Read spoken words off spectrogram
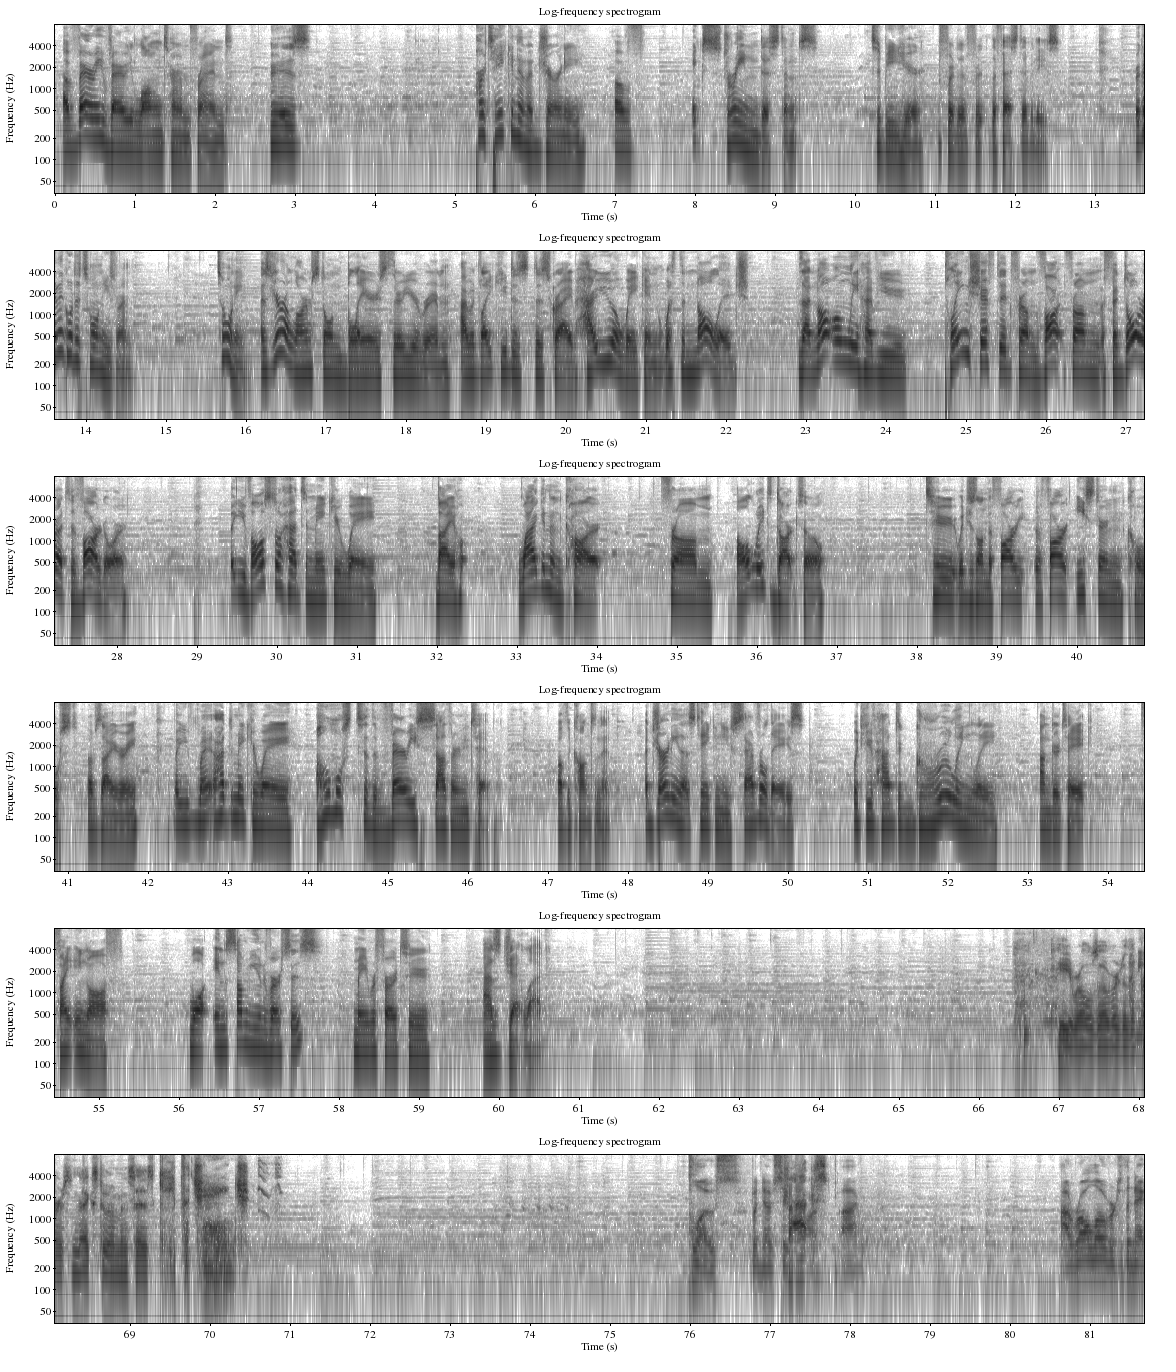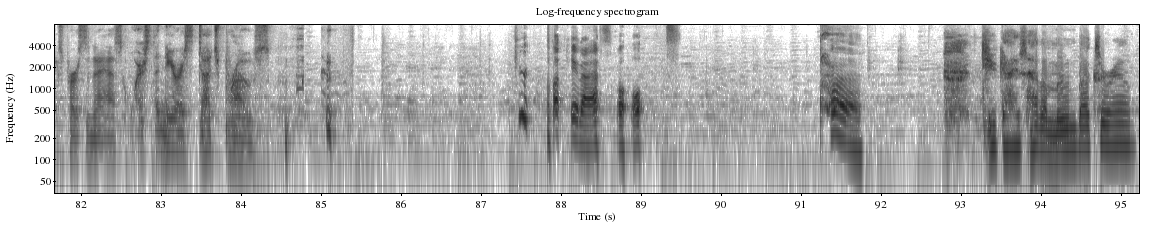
A very, very long term friend who is partaken in a journey of extreme distance to be here for the, for the festivities. We're to go to Tony's room. Tony, as your alarm stone blares through your room, I would like you to s- describe how you awaken with the knowledge that not only have you plane shifted from Var- from Fedora to Vardor, but you've also had to make your way by h- wagon and cart from all the way to Darktoe to which is on the far far eastern coast of Zaire, but you've had to make your way almost to the very southern tip of the continent. A journey that's taken you several days, which you've had to gruelingly undertake, fighting off what in some universes may refer to as jet lag. He rolls over to the need- person next to him and says, Keep the change. Close, but no cigar. Facts. I I roll over to the next person and ask, "Where's the nearest Dutch Bros?" You're fucking assholes. Do you guys have a moonbucks around?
